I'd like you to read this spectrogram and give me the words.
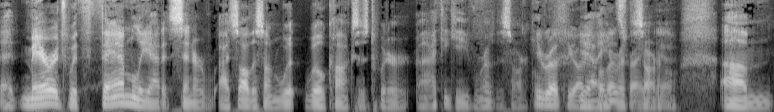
uh, marriage with family at its center. I saw this on Wi- Wilcox's Twitter. I think he even wrote this article. He wrote the article. Yeah, he wrote this right, article. Um,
